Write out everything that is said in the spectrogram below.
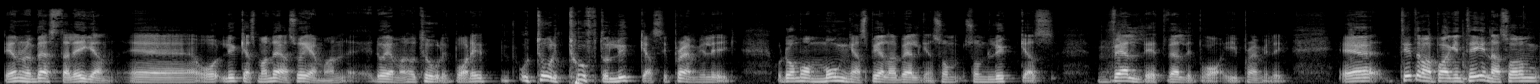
det är nog den bästa ligan. Eh, och lyckas man där så är man, då är man otroligt bra. Det är otroligt tufft att lyckas i Premier League. Och de har många spelare i Belgien som, som lyckas väldigt, väldigt bra i Premier League. Eh, tittar man på Argentina så har de,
